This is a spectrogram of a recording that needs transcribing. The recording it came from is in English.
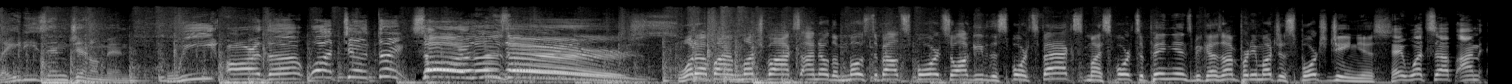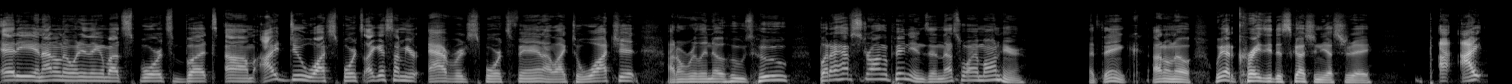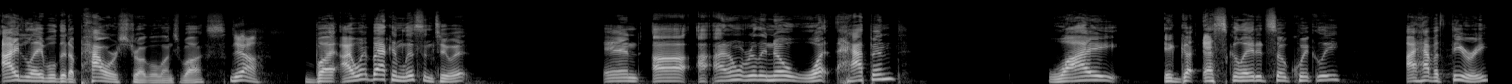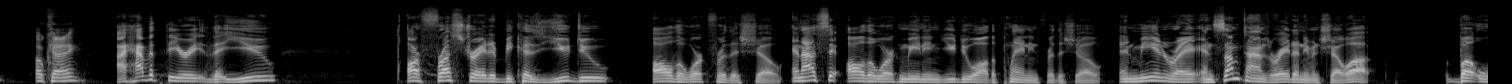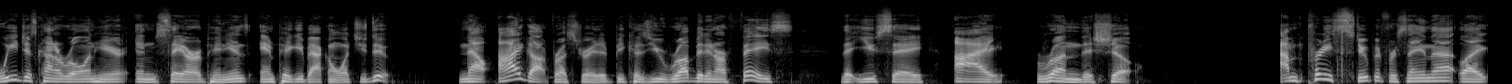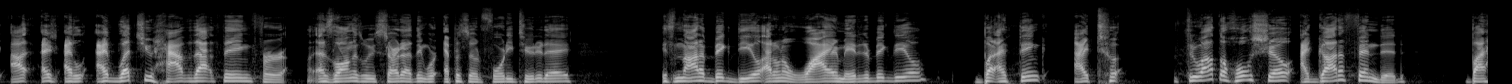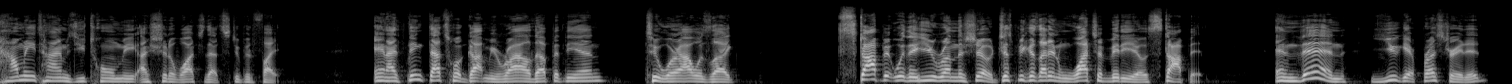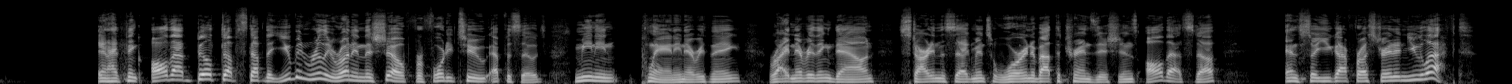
Ladies and gentlemen, we are the one, two, three, Sore losers! What up? I'm Lunchbox. I know the most about sports, so I'll give you the sports facts, my sports opinions, because I'm pretty much a sports genius. Hey, what's up? I'm Eddie, and I don't know anything about sports, but um, I do watch sports. I guess I'm your average sports fan. I like to watch it. I don't really know who's who, but I have strong opinions, and that's why I'm on here. I think. I don't know. We had a crazy discussion yesterday. I, I, I labeled it a power struggle, Lunchbox, Yeah. but I went back and listened to it, and uh, I I don't really know what happened, why it got escalated so quickly. I have a theory. Okay. I have a theory that you are frustrated because you do all the work for this show. And I say all the work meaning you do all the planning for the show. And me and Ray, and sometimes Ray doesn't even show up, but we just kind of roll in here and say our opinions and piggyback on what you do. Now, I got frustrated because you rub it in our face that you say, I run this show. I'm pretty stupid for saying that. Like I, I, I, I've let you have that thing for as long as we've started. I think we're episode 42 today. It's not a big deal. I don't know why I made it a big deal, but I think I took throughout the whole show. I got offended by how many times you told me I should have watched that stupid fight, and I think that's what got me riled up at the end to where I was like, "Stop it with a you run the show." Just because I didn't watch a video, stop it. And then you get frustrated. And I think all that built up stuff that you've been really running this show for 42 episodes, meaning planning everything, writing everything down, starting the segments, worrying about the transitions, all that stuff. And so you got frustrated and you left.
